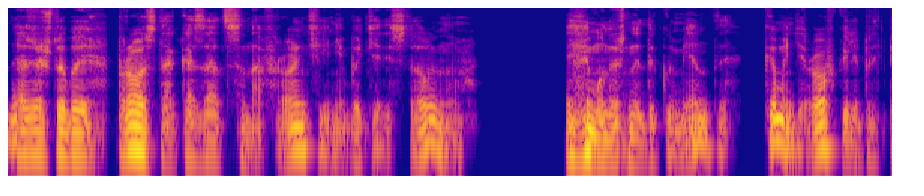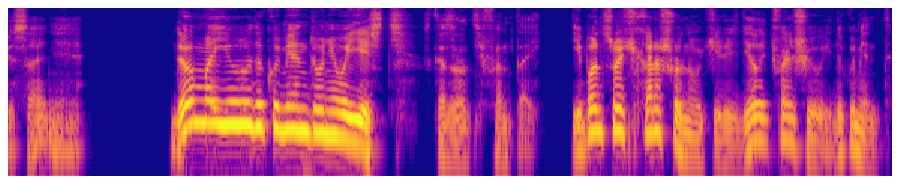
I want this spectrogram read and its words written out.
Даже чтобы просто оказаться на фронте и не быть арестованным, ему нужны документы, командировка или предписание. — Думаю, документы у него есть, — сказал Тифантай. Японцы очень хорошо научились делать фальшивые документы.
